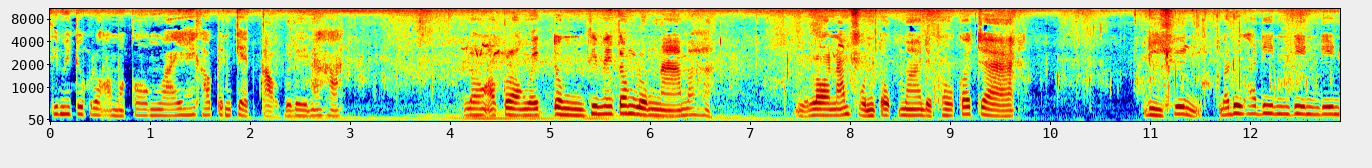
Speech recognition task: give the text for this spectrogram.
ที่แม่ตุ๊กลองเอามากองไว้ให้เขาเป็นแกลบเก่าไปเลยนะคะ ลองเอากรองไว้ตรงที่ไม่ต้องลงน้ำอะค่ะ เดี๋ยวรอน้ำฝนตกมา เดี๋ยวเขาก็จะดีขึ้น มาดูค่ะดินดินดิน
